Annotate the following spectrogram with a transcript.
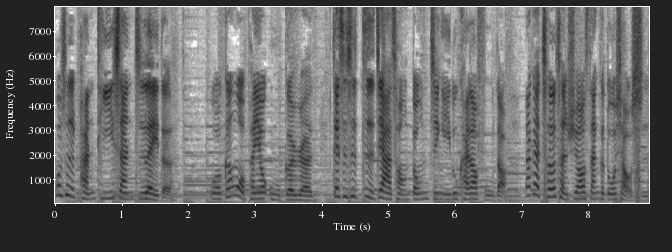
或是盘梯山之类的。我跟我朋友五个人，这次是自驾从东京一路开到福岛，大概车程需要三个多小时。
